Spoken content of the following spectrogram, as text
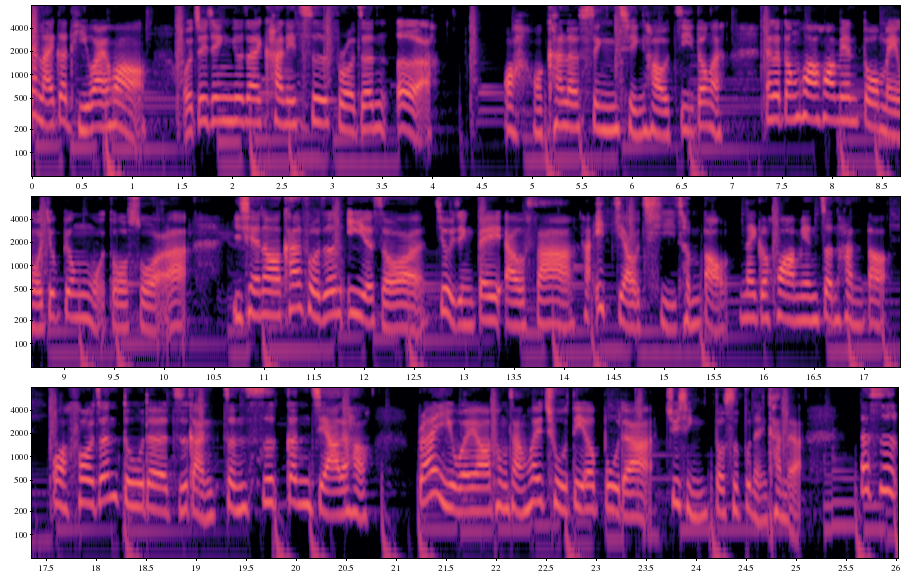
先来个题外话哦，我最近又在看一次《Frozen 二》啊，哇，我看了心情好激动啊！那个动画画面多美，我就不用我多说了。以前呢，看《Frozen 一》的时候啊，就已经被 Elsa 她一脚起城堡那个画面震撼到。哇，《Frozen 2》的质感真是更加的好。本来以为哦，通常会出第二部的啊，剧情都是不能看的。但是《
